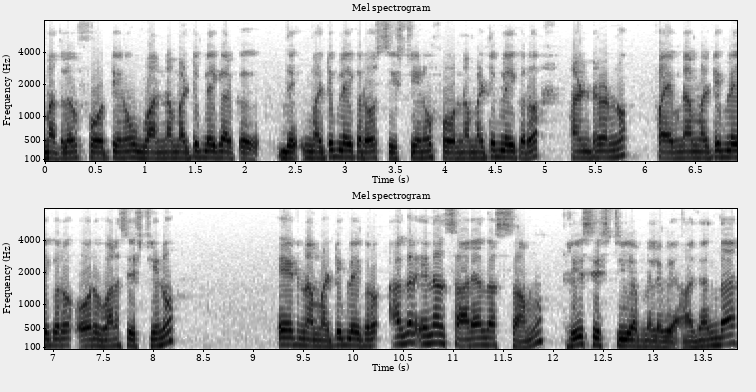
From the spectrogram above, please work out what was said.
ਮਤਲਬ 40 ਨੂੰ 1 ਨਾਲ ਮਲਟੀਪਲਾਈ ਕਰਕੇ ਮਲਟੀਪਲਾਈ ਕਰੋ 60 ਨੂੰ 4 ਨਾਲ ਮਲਟੀਪਲਾਈ ਕਰੋ 100 ਨੂੰ 5 ਨਾਲ ਮਲਟੀਪਲਾਈ ਕਰੋ ਔਰ 160 ਨੂੰ 8 ਨਾਲ ਮਲਟੀਪਲਾਈ ਕਰੋ। ਅਗਰ ਇਹਨਾਂ ਸਾਰਿਆਂ ਦਾ ਸਮ 360 ਆਪਣੇ ਲਵੇ ਆ ਜਾਂਦਾ,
